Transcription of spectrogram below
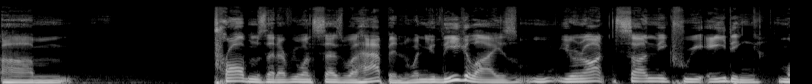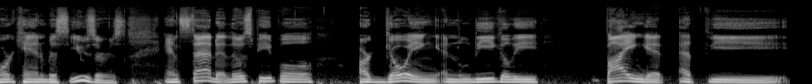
um, problems that everyone says will happen. When you legalize, you're not suddenly creating more cannabis users. Instead, those people are going and legally buying it at the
